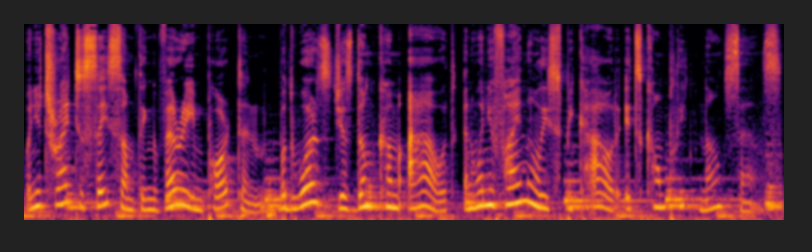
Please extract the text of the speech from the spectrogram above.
When you try to say something very important, but words just don't come out, and when you finally speak out, it's complete nonsense.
